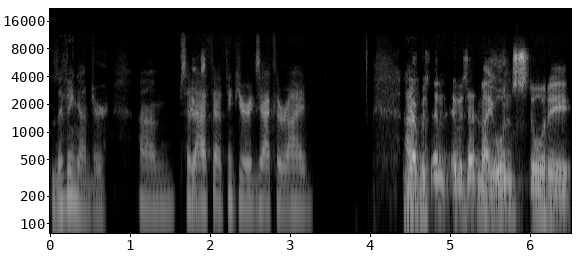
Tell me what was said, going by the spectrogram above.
living under. Um, so yes. I, th- I think you're exactly right. Um, yeah, it was in it was in my own story.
